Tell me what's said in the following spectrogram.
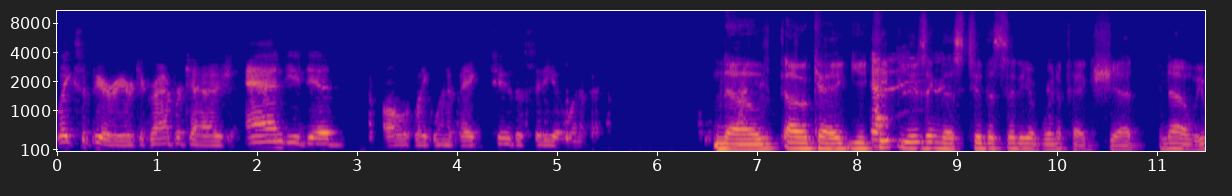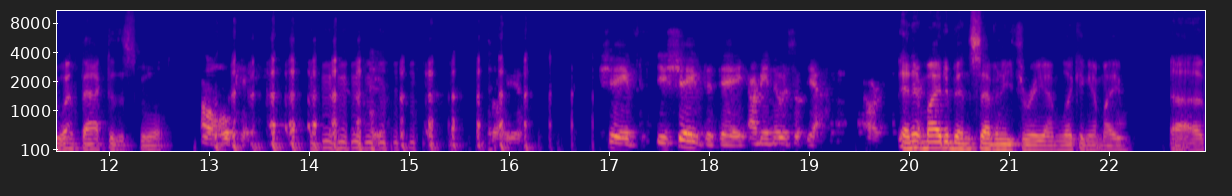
Lake Superior to Grand Portage, and you did all of Lake Winnipeg to the city of Winnipeg. no, okay, you keep using this to the city of Winnipeg shit. No, we went back to the school. Oh, okay. So you shaved, you shaved a day. I mean, there was, yeah, And it might have been seventy-three. I'm looking at my uh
